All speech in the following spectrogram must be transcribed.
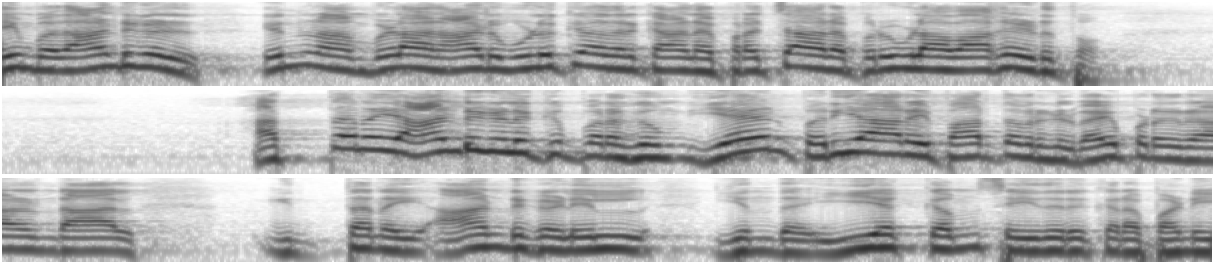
ஐம்பது ஆண்டுகள் என்று நாம் விழா நாடு முழுக்க அதற்கான பிரச்சார பெருவிழாவாக எடுத்தோம். அத்தனை ஆண்டுகளுக்கு பிறகும் ஏன் பெரியாரை பார்த்தவர்கள் பயப்படுகிறார்கள் என்றால் இத்தனை ஆண்டுகளில் இந்த இயக்கம் செய்திருக்கிற பணி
